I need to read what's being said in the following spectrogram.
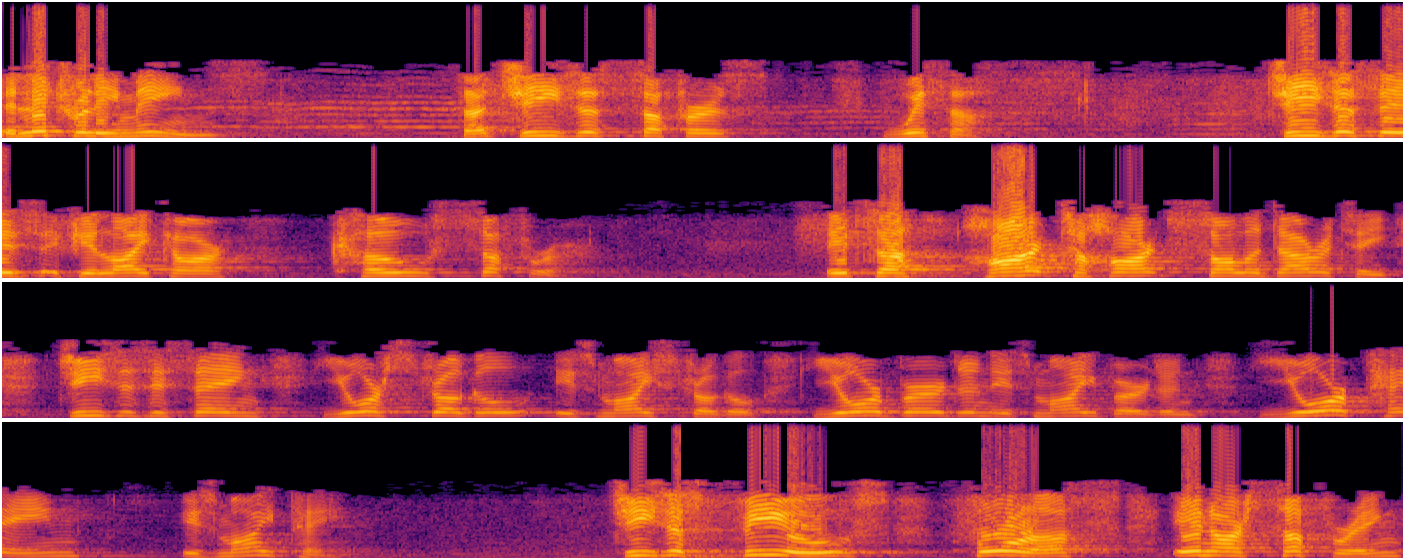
It literally means that Jesus suffers with us. Jesus is, if you like, our co-sufferer. It's a heart to heart solidarity. Jesus is saying, Your struggle is my struggle. Your burden is my burden. Your pain is my pain. Jesus feels for us in our suffering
